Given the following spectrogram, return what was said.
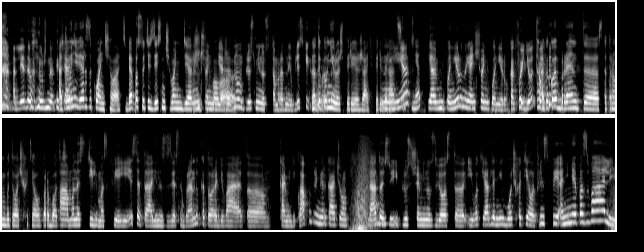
а для этого нужно качать. А ты универ закончила, тебя, по сути, здесь ничего не держит. Ничего такого... не держит, ну, плюс-минус там родные, близкие. Но ты бы, планируешь переезжать, перебираться? Нет, Нет, я не планирую, но я ничего не планирую. Как пойдет там. А какой бренд, э, с которым бы ты очень хотела поработать? А, Моностиль в Москве есть, это один из известных брендов, который одевает э, Comedy Club, например, Катю, да, то есть и плюс еще минус звезд. И вот я для них бы очень хотела. В принципе, они меня позвали,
